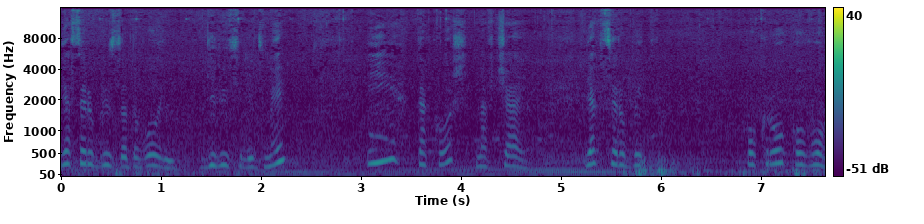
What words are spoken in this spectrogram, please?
я це роблю з задоволенням, ділюся людьми і також навчаю, як це робити покроково.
